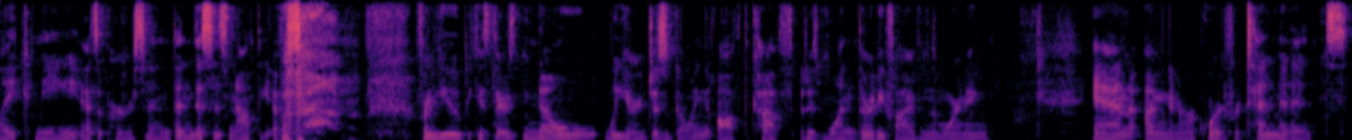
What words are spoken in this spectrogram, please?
like me as a person, then this is not the episode for you because there's no we are just going off the cuff. It is 1:35 in the morning and I'm going to record for 10 minutes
